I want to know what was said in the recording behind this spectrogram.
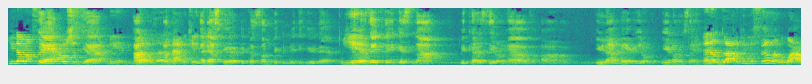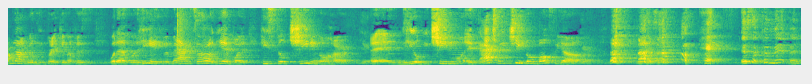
You know what I'm saying? Yeah, I was just yeah. being I know, devil's I know. advocate. And that's good because some people need to hear that. Yeah. Because they think it's not because they don't have um, you're not married. You don't. You know what I'm saying? And a lot of people feel like, well, I'm not really breaking up his whatever. He ain't even married to her. Yeah, but he's still cheating on her, Yeah. and he'll be cheating on and actually cheating on both of y'all. Yeah. Because hey, it's a commitment.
